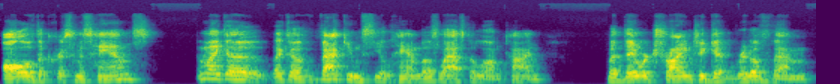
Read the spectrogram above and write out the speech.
all of the Christmas hams and like a like a vacuum sealed ham. Those last a long time. But they were trying to get rid of them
